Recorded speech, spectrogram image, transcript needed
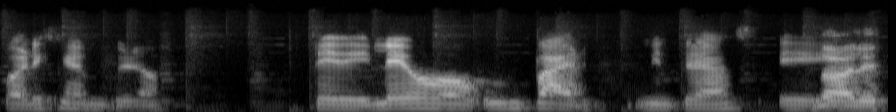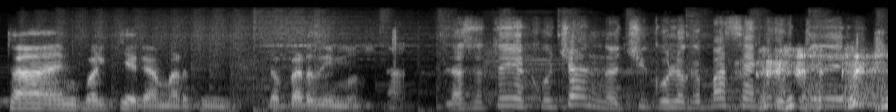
Por ejemplo, te leo un par mientras. eh, Dale, está en cualquiera, Martín. Lo perdimos. Los estoy escuchando, chicos. Lo que pasa es que ustedes,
